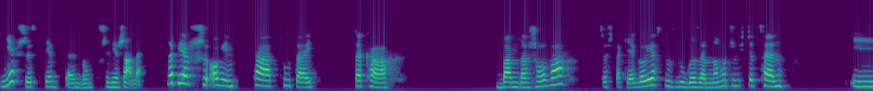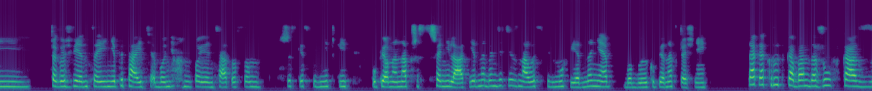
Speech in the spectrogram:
nie wszystkie będą przymierzane. Na pierwszy ogień ta tutaj taka bandażowa, coś takiego. Jest już długo ze mną. Oczywiście cen i czegoś więcej nie pytajcie, bo nie mam pojęcia. To są wszystkie spódniczki kupione na przestrzeni lat. Jedne będziecie znały z filmów, jedne nie, bo były kupione wcześniej. Taka krótka bandażówka z,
